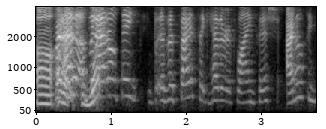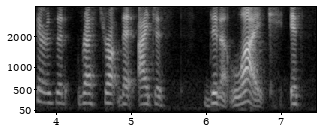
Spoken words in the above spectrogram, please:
Uh, But, all I don't, but I don't think, besides like Heather at Flying Fish, I don't think there was a restaurant that I just didn't like. It's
